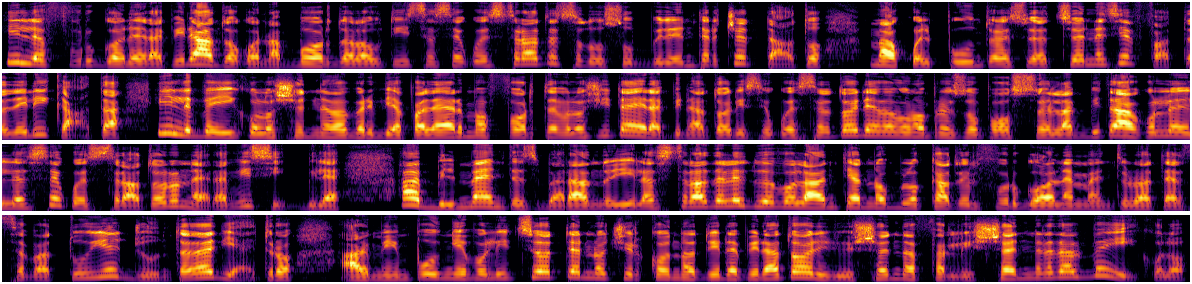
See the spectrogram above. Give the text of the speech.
il furgone rapinato con a bordo l'autista sequestrato è stato subito intercettato ma a quel punto la situazione si è fatta delicata. Il veicolo scendeva per via Palermo a forte velocità i rapinatori sequestratori avevano preso posto nell'abitacolo e il sequestrato non era visibile. Abilmente sbarandogli la strada le due volanti hanno bloccato il furgone mentre una terza pattuglia è giunta da dietro. Armi in pugno i poliziotti hanno circondato i rapinatori riuscendo a farli scendere dal veicolo.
